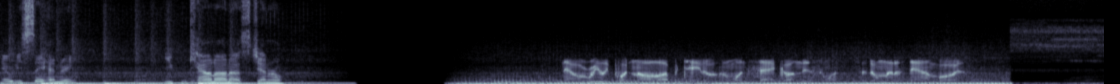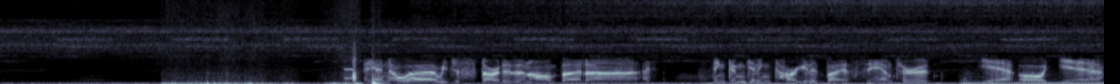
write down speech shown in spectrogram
Yeah, what do you say, Henry? You can count on us, General. Now we're really putting all our potatoes in one sack on this one, so don't let us down, boys. Hey, I know uh, we just started and all, but uh, I think I'm getting targeted by a SAM turret. Yeah, oh yeah.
